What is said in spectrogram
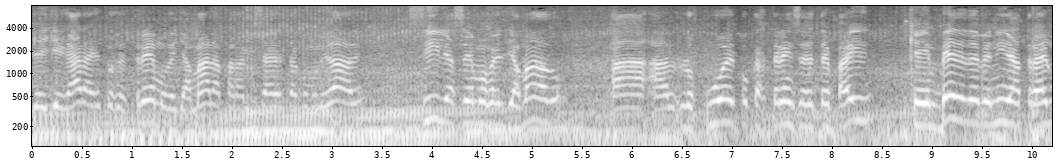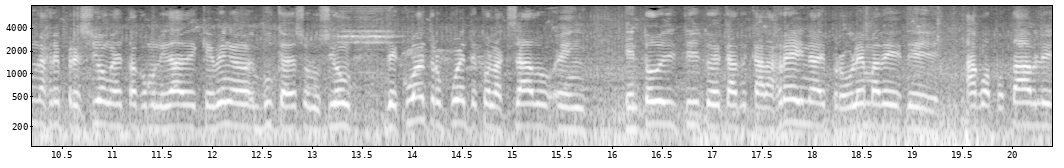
de, llegar a estos extremos, de llamar a paralizar estas comunidades. Sí le hacemos el llamado a, a los cuerpos castrenses de este país que en vez de venir a traer una represión a estas comunidades, que vengan en busca de solución de cuatro puentes colapsados en, en todo el distrito de Calarreina, el problema de, agua potable,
